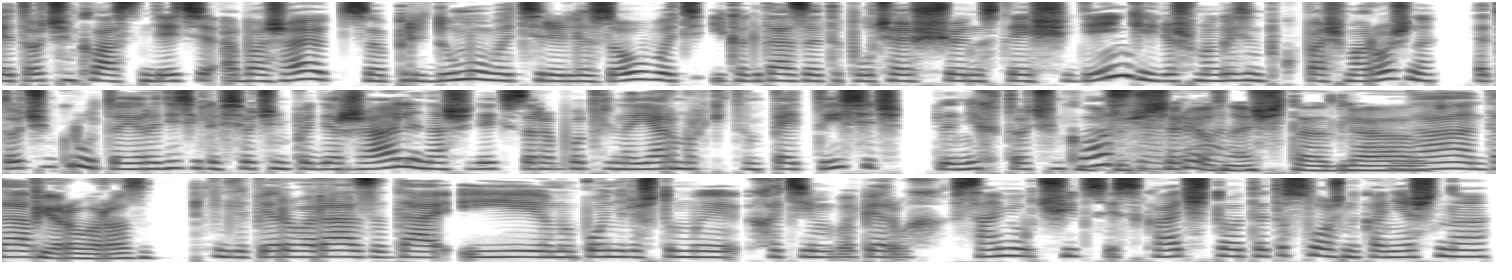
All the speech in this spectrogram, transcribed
И это очень классно. Дети обожают придумывать, реализовывать, и когда за это получаешь еще и настоящие деньги, идешь в магазин, покупаешь мороженое, это очень круто. И родители все очень поддержали, наши дети заработали на ярмарке там 5 тысяч, для них это очень классно. Это серьезно, да. я считаю, для да, да. первого раза. Для первого раза, да. И мы поняли, что мы хотим, во-первых, сами учиться, искать что-то. Это сложно, конечно,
